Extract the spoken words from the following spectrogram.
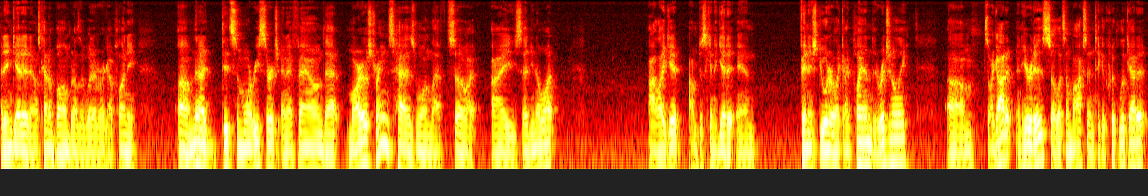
I didn't get it and I was kind of bummed, but I was like, whatever, I got plenty. Um, then I did some more research and I found that Mario's Trains has one left. So I, I said, you know what? I like it. I'm just going to get it and finish the order like I planned originally. Um, so I got it, and here it is. So let's unbox it and take a quick look at it.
